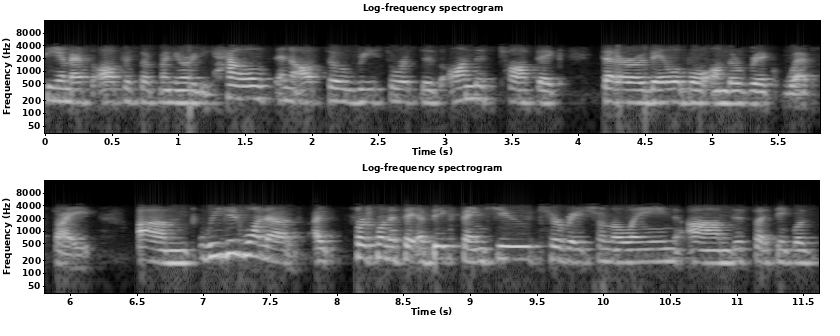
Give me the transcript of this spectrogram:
CMS Office of Minority Health, and also resources on this topic that are available on the RIC website. Um, we did want to, I first want to say a big thank you to Rachel and Elaine. Um, this, I think, was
